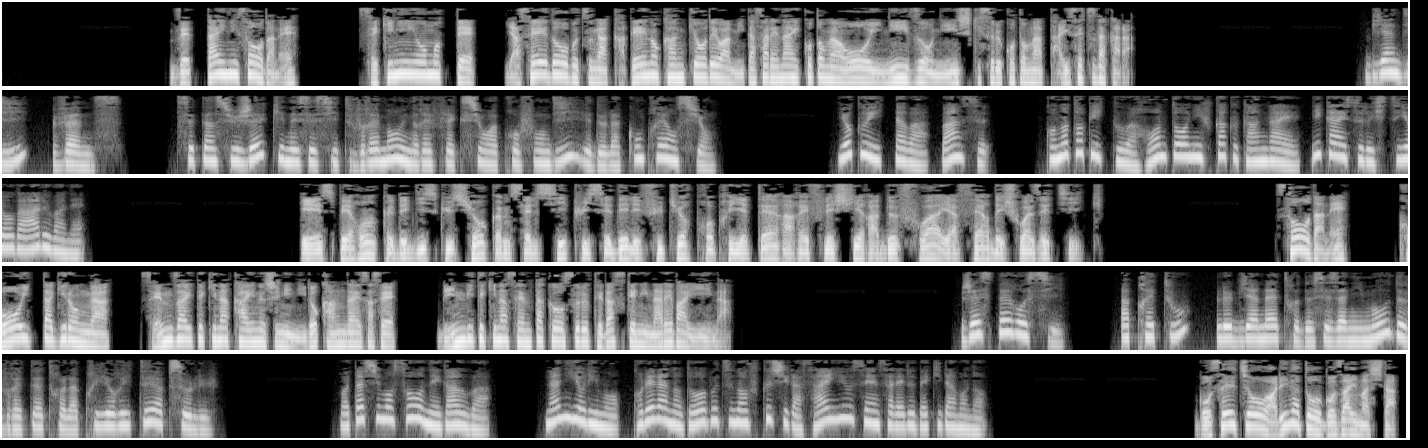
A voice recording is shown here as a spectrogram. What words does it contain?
責任を持って野生動物が家庭の環境では満たされないことが多いニーズを認識することが大切だから。Bien dit, Vance. C'est un sujet qui nécessite vraiment une réflexion approfondie et de la compréhension. よく言ったわ、バンス。このトピックは本当に深く考え、理解する必要があるわね。et espérons que des discussions comme celle-ci puissent aider les futurs propriétaires à réfléchir à deux fois et à faire des choix éthiques. J'espère aussi. Après tout, le bien-être de ces animaux devrait être la priorité absolue. 私もそう願うわ。何よりもこれらの動物の福祉が最優先されるべきだもの。ご清聴ありがとうございました。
